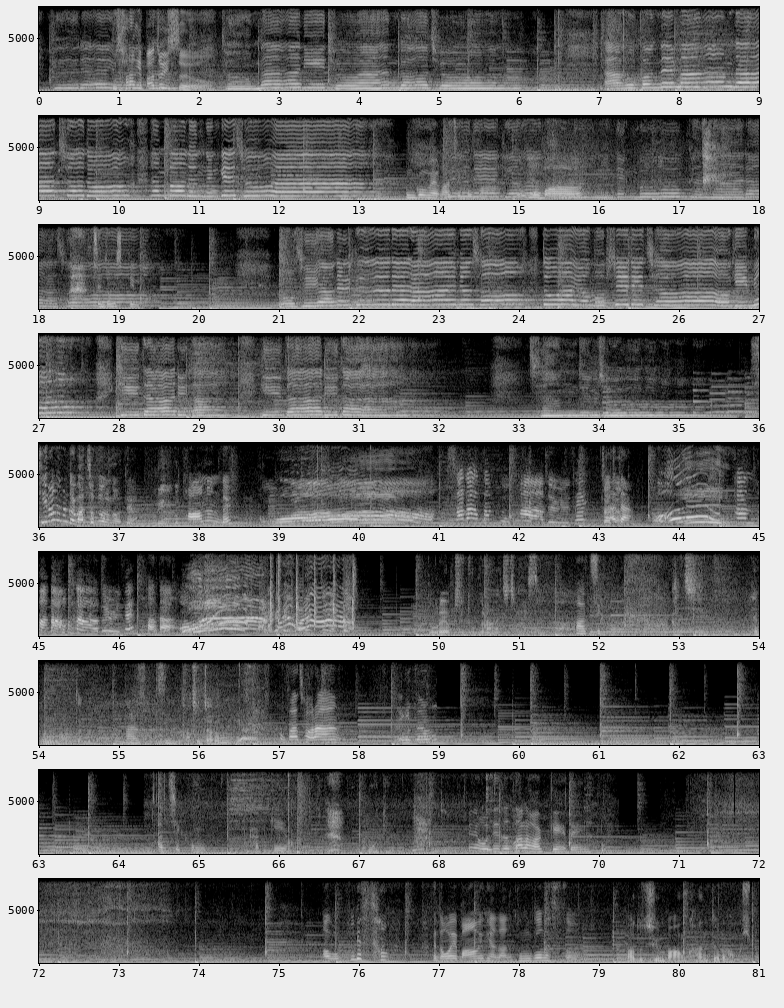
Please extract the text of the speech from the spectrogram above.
뭐 사랑에 빠져 있어요. 더 많이 좋아한 거죠. 아홉 번내 마음 다 궁금해가지고 막 너무 막 진정시키는. 오지 않을 그댈 알면서 또 하염없이 뒤척이며 기다리다 기다리다 잠들죠 싫어하는 걸 맞춰보는 거 어때요? 우리 이거 다 아는데? 와. 짜장. 산 바다 하나 둘 셋. 바다. 노래 혹시 누구랑 같이 정했어? 아직 같이 해보는 건 어떨까? 날 좋지. 아 진짜로? 오빠 저랑 얘기 좀. 나 지금 갈게요. 어디? 그냥 어디든 따라갈게. 네. 아 못 보겠어. 너의 마음이 그냥 나는 궁금했어. 나도 지금 마음 가는 대로 하고 싶어.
